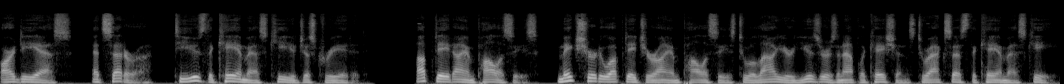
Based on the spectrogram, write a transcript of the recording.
RDS, etc., to use the KMS key you just created. Update IAM policies. Make sure to update your IAM policies to allow your users and applications to access the KMS key.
